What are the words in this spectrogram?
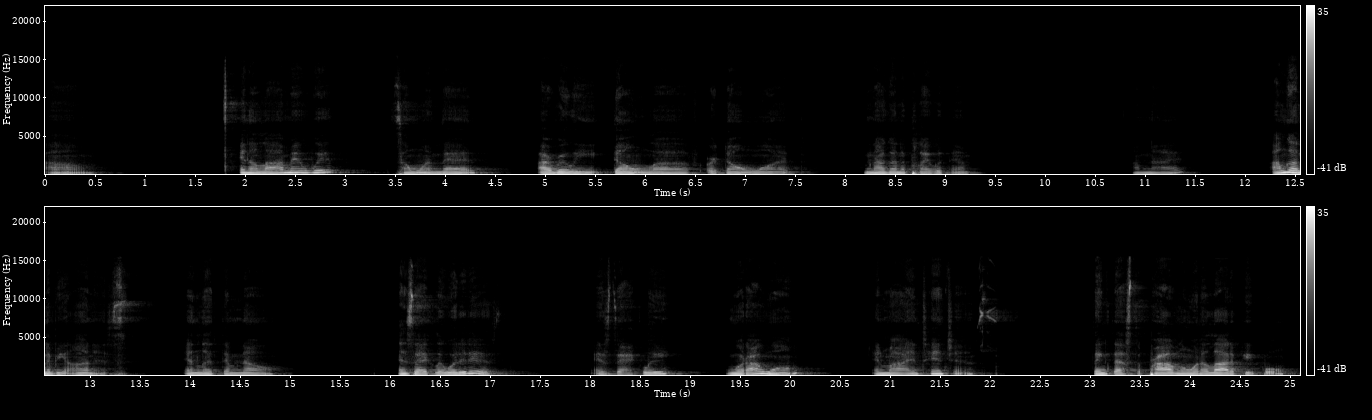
um, in alignment with, someone that I really don't love or don't want, I'm not going to play with them. I'm not. I'm going to be honest and let them know exactly what it is, exactly what I want and my intentions. I think that's the problem with a lot of people.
